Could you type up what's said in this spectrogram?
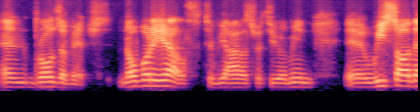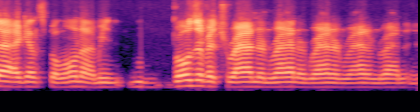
and Brozovic. Nobody else, to be honest with you. I mean, uh, we saw that against Bologna. I mean, Brozovic ran and ran and ran and ran and ran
